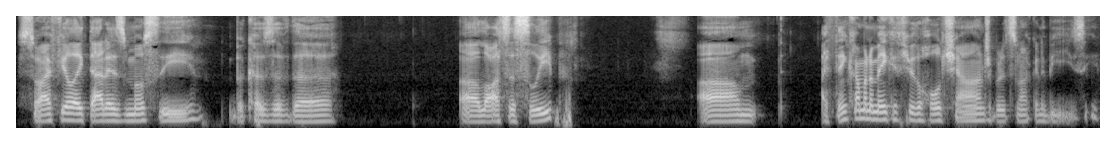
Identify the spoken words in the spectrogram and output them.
So I feel like that is mostly because of the uh, lots of sleep. Um, I think I'm going to make it through the whole challenge, but it's not going to be easy.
